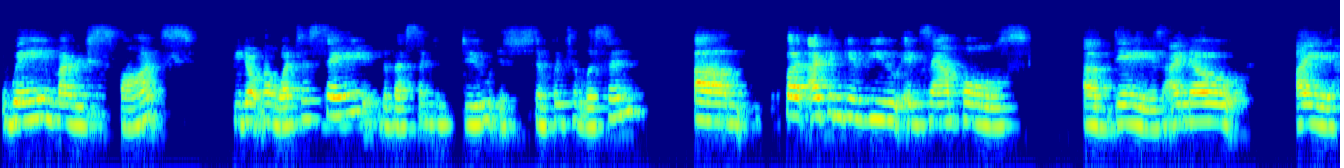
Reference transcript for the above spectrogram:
weighing my response if you don't know what to say, the best thing to do is simply to listen. Um, but I can give you examples of days. I know I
